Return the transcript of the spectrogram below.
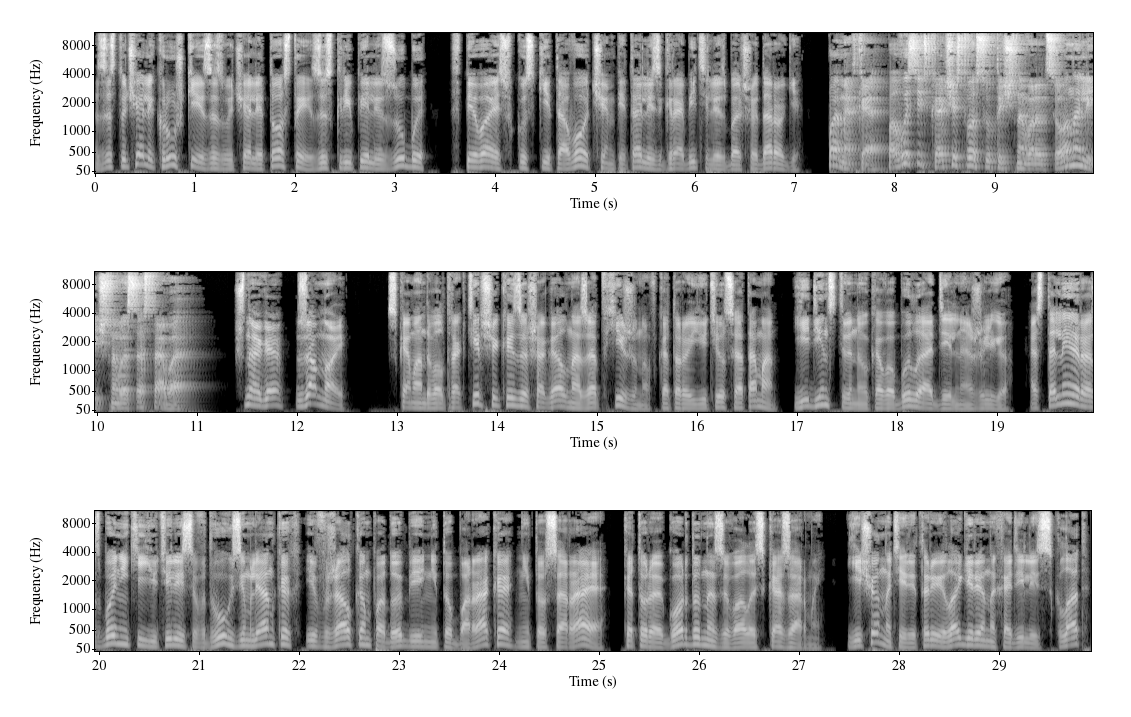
Застучали кружки, зазвучали тосты, заскрипели зубы, впиваясь в куски того, чем питались грабители с большой дороги. Памятка. Повысить качество суточного рациона личного состава. Шнега, за мной!» Скомандовал трактирщик и зашагал назад в хижину, в которой ютился атаман, единственный, у кого было отдельное жилье. Остальные разбойники ютились в двух землянках и в жалком подобии не то барака, не то сарая, которая гордо называлась казармой. Еще на территории лагеря находились склад,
